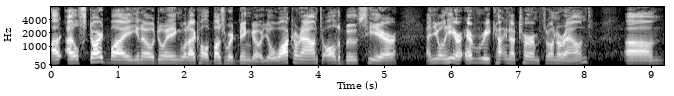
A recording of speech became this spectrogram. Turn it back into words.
I, will start by you know, doing what I call buzzword bingo. You'll walk around to all the booths here, and you'll hear every kind of term thrown around. Um,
